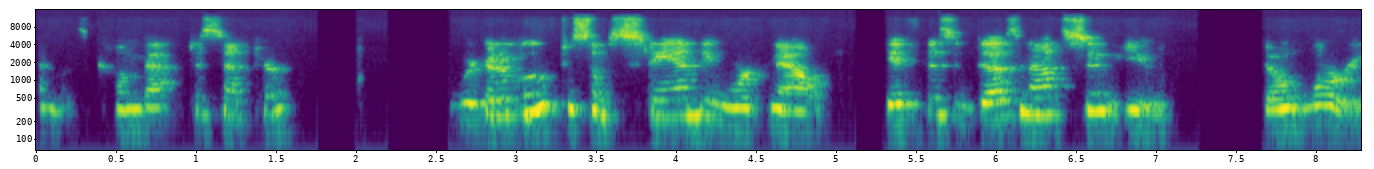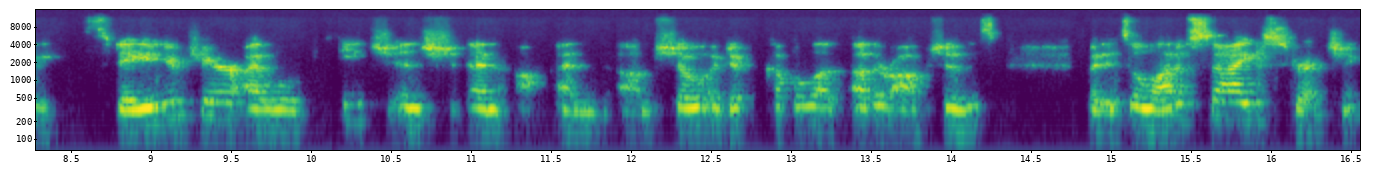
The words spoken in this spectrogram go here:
And let's come back to center. We're going to move to some standing work now. If this does not suit you, don't worry. Stay in your chair. I will teach and and and um, show a couple of other options, but it's a lot of side stretching.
